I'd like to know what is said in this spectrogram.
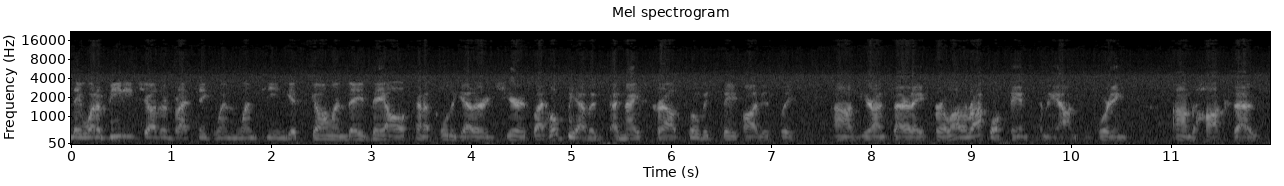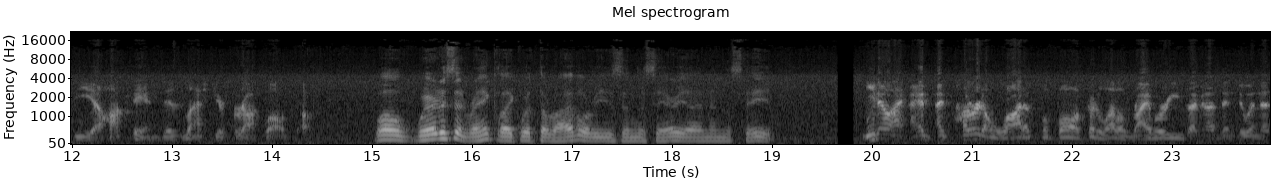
they want to beat each other, but I think when one team gets going, they they all kind of pull together and cheer. So I hope we have a, a nice crowd, COVID safe, obviously, um, here on Saturday for a lot of Rockwall fans coming out and supporting um, the Hawks as the uh, Hawks fans did last year for Rockwall. So. Well, where does it rank, like with the rivalries in this area and in the state? You know, I, I've heard a lot of football. I've heard a lot of rivalries. I mean, I've been doing this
